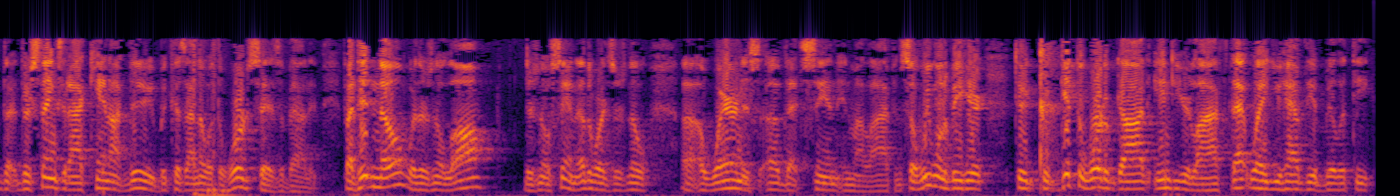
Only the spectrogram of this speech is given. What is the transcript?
there's things that I cannot do because I know what the Word says about it. If I didn't know where there's no law, there's no sin. In other words, there's no uh, awareness of that sin in my life. And so we want to be here to, to get the Word of God into your life. That way you have the ability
